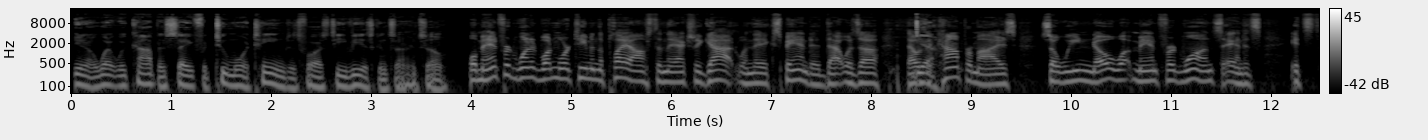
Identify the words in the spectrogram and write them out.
you know, what would compensate for two more teams as far as TV is concerned. So. Well, Manfred wanted one more team in the playoffs than they actually got when they expanded. That was a that was yeah. a compromise. So we know what Manfred wants, and it's it's.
